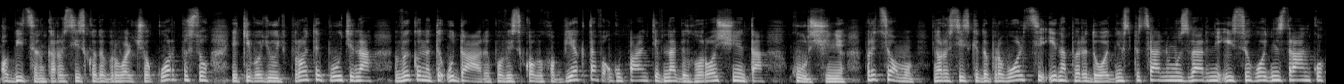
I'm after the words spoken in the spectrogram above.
Обіцянка російського добровольчого корпусу, які воюють проти Путіна, виконати удари по військових об'єктах окупантів на Білгородщині та Курщині. При цьому російські добровольці і напередодні в спеціальному зверненні і сьогодні зранку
